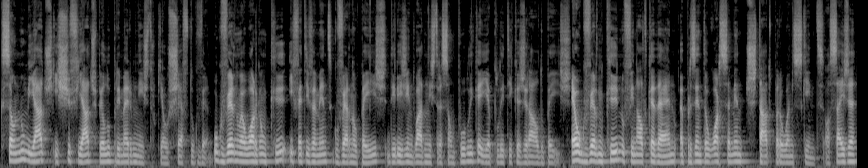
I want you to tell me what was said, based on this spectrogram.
que são nomeados e chefiados pelo Primeiro-Ministro, que é o chefe do governo. O governo é o órgão que, efetivamente, governa o país, dirigindo a administração pública e a política geral do país. É o governo que, no final de cada ano, apresenta o orçamento de Estado para o ano seguinte, ou seja,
